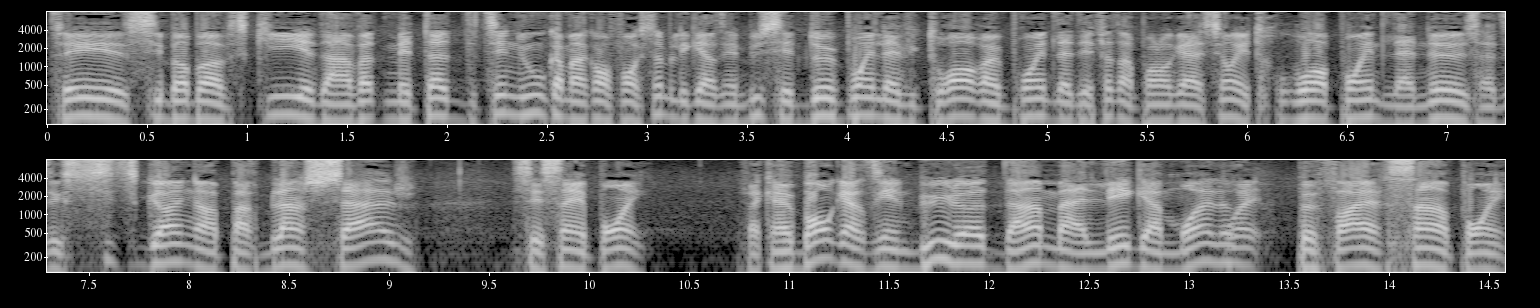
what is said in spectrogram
Tu sais, si Bobovski est dans votre méthode, tu sais, nous, comment on fonctionne pour les gardiens de but, c'est deux points de la victoire, un point de la défaite en prolongation et trois points de la nulle. C'est-à-dire que si tu gagnes en par blanchissage, c'est cinq points. Fait qu'un bon gardien de but, là, dans ma ligue à moi, là, Ouais. peut faire 100 points.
